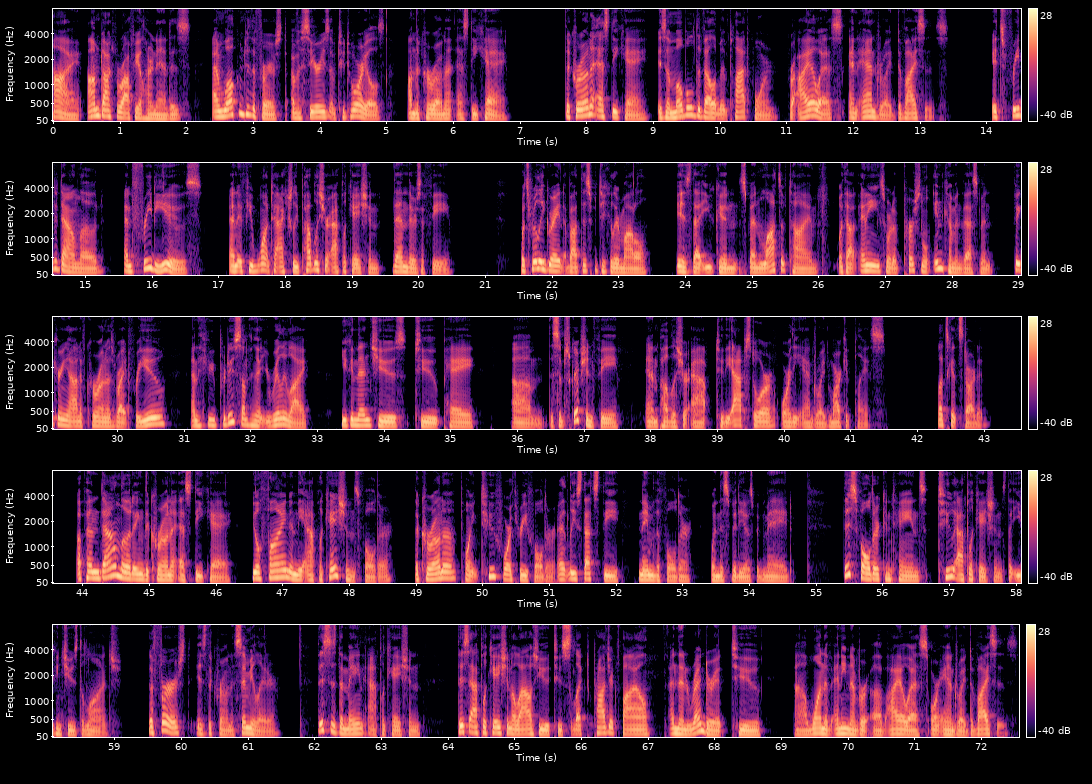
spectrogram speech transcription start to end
Hi, I'm Dr. Rafael Hernandez, and welcome to the first of a series of tutorials on the Corona SDK. The Corona SDK is a mobile development platform for iOS and Android devices. It's free to download and free to use, and if you want to actually publish your application, then there's a fee. What's really great about this particular model is that you can spend lots of time without any sort of personal income investment figuring out if Corona is right for you. And if you produce something that you really like, you can then choose to pay um, the subscription fee and publish your app to the App Store or the Android Marketplace. Let's get started. Upon downloading the Corona SDK, you'll find in the Applications folder the Corona .243 folder, at least that's the name of the folder when this video has been made. This folder contains two applications that you can choose to launch. The first is the Corona Simulator. This is the main application. This application allows you to select project file and then render it to uh, one of any number of iOS or Android devices.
